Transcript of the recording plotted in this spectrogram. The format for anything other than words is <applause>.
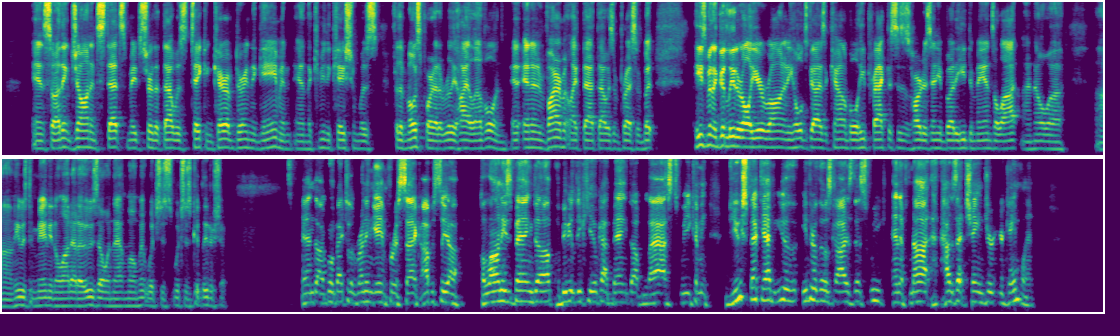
And so I think John and Stetz made sure that that was taken care of during the game, and, and the communication was, for the most part, at a really high level. And in an environment like that, that was impressive. But he's been a good leader all year, Ron, and he holds guys accountable. He practices as hard as anybody. He demands a lot. And I know uh, uh, he was demanding a lot out of Uzo in that moment, which is which is good leadership. And uh, going back to the running game for a sec, obviously, uh, Holani's banged up. Habibi Likio got banged up last week. I mean, do you expect to have either, either of those guys this week? And if not, how does that change your, your game plan?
